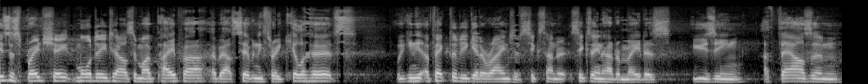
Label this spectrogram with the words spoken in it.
Here's a spreadsheet, more details in my paper, about 73 kilohertz. We can effectively get a range of 600, 1600 metres using 1,000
